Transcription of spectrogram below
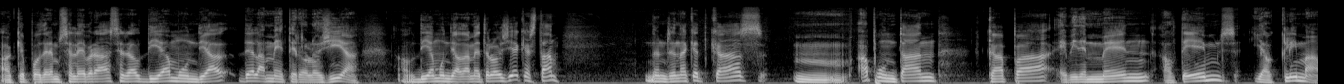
el que podrem celebrar serà el Dia Mundial de la Meteorologia. El Dia Mundial de la Meteorologia que està, doncs, en aquest cas, mm, apuntant cap a, evidentment, el temps i el clima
